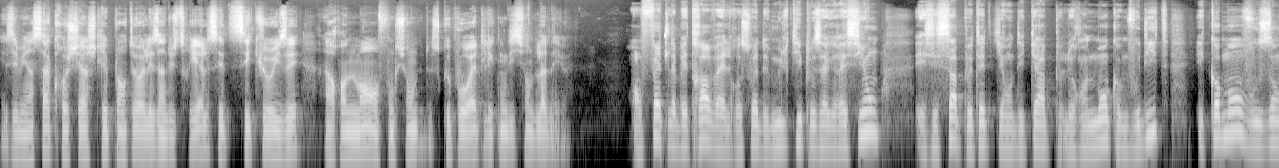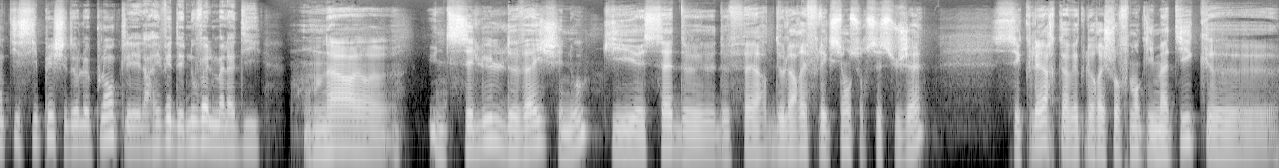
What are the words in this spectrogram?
Et c'est bien ça que recherchent les planteurs et les industriels, c'est de sécuriser un rendement en fonction de ce que pourraient être les conditions de l'année. En fait, la betterave, elle reçoit de multiples agressions, et c'est ça peut-être qui handicape le rendement, comme vous dites. Et comment vous anticipez chez Deleplanque l'arrivée des nouvelles maladies? On a euh, une cellule de veille chez nous qui essaie de, faire de la réflexion sur ces sujets. C'est clair qu'avec le réchauffement climatique, euh,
